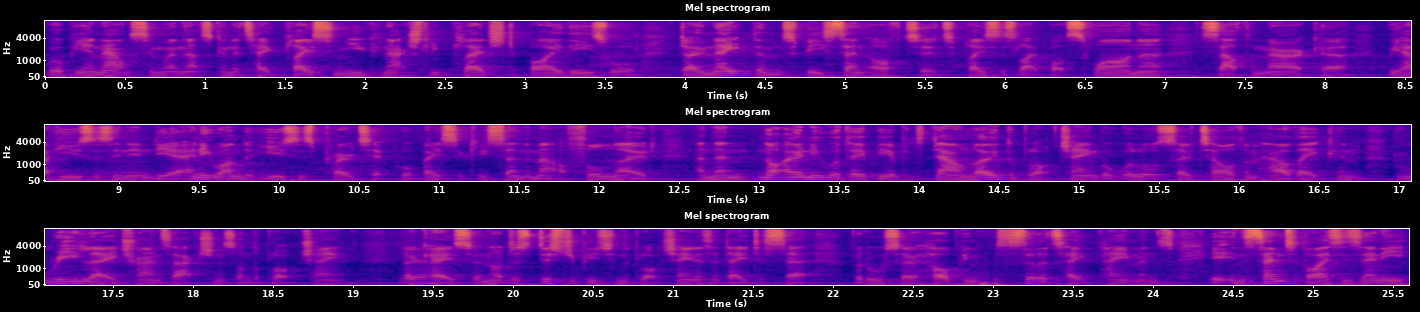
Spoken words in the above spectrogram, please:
We'll be announcing when that's going to take place, and you can actually pledge to buy these or donate them to be sent off to, to places like Botswana, South America. We have users in India. Anyone that uses ProTip will basically send them out a full node, and then not only will they be able to download the blockchain, but we'll also tell them how they can relay transactions on the blockchain blockchain. Yeah. Okay, so not just distributing the blockchain as a data set, but also helping facilitate payments. It incentivizes any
